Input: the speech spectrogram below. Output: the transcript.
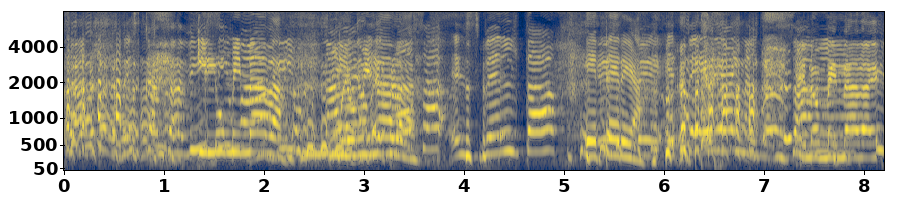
sea, descansadísima. Iluminada. Iluminada. Iluminada. esbelta. Etérea. este, etérea, inalcanzable. Iluminada y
